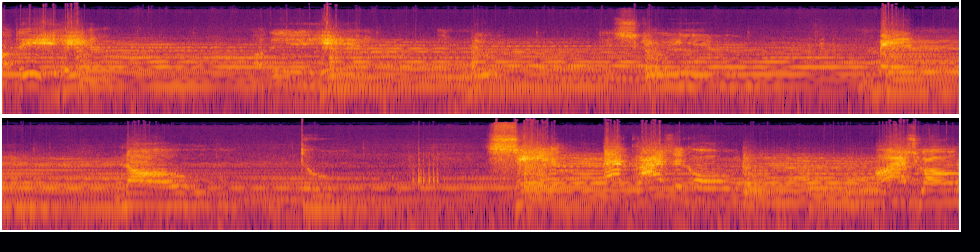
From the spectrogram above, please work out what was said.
og det er her, og det er her, og nu, det sker. Men når du ser, at græsset går, skov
